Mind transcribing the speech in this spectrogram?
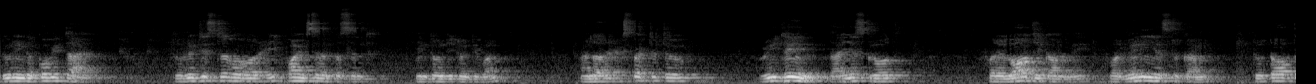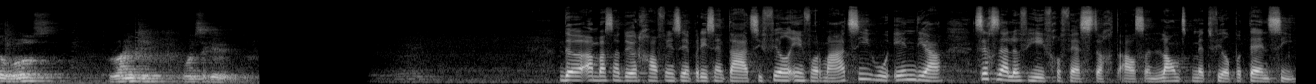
during the COVID time to register over 8.7% in 2021 and are expected to retain the highest growth for a large economy for many years to come to top the world's ranking once again. De ambassadeur gaf in zijn presentatie veel informatie hoe India zichzelf heeft gevestigd als een land met veel potentie.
